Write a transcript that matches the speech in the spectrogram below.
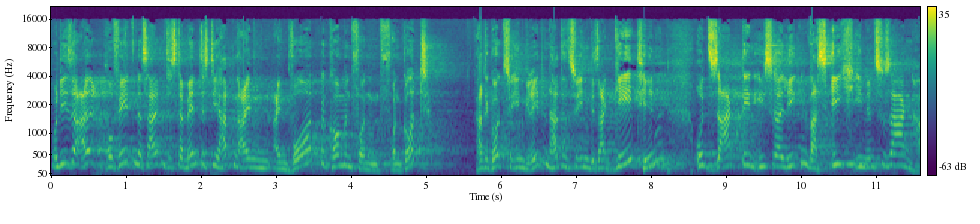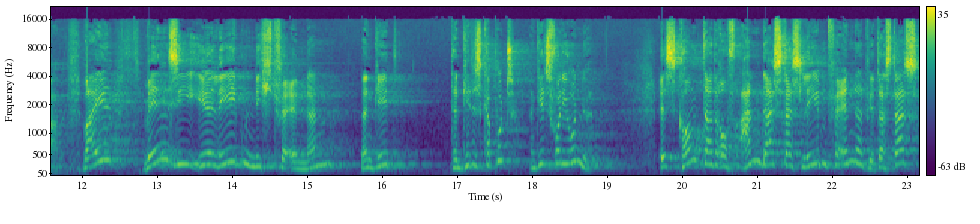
Und diese alten Propheten des Alten Testamentes, die hatten ein, ein Wort bekommen von, von Gott, hatte Gott zu ihnen geredet und hatte zu ihnen gesagt, geht hin und sagt den Israeliten, was ich ihnen zu sagen habe. Weil, wenn sie ihr Leben nicht verändern, dann geht, dann geht es kaputt, dann geht es vor die Hunde. Es kommt darauf an, dass das Leben verändert wird, dass das,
